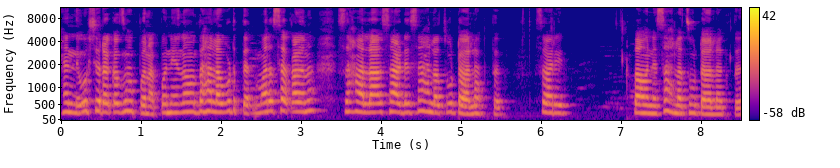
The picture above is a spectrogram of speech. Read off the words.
ह्यांनी उशिरा का झोपना? पण हे नऊ दहाला उठतात. मला सकाळनं सहाला साडेसहालाच उठावं लागतं. सॉरी पाहुणे सहालाच उठावं लागतं.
